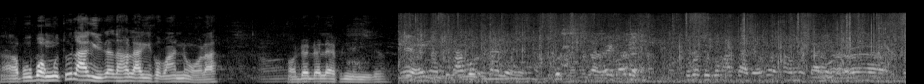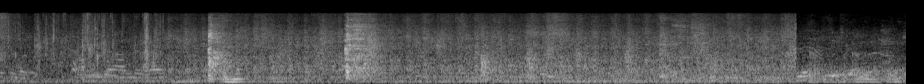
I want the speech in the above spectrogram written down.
Ha ubah mutu lagi tak tahu lagi kok mana lah. Oh, dah dah left ni tu. 干这个东西。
